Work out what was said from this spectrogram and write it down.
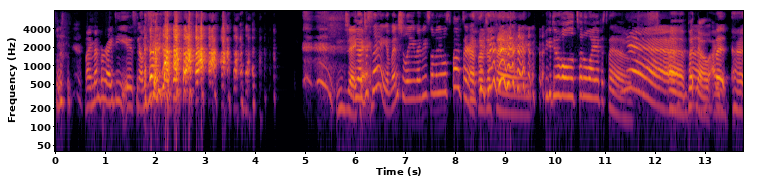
My member ID is no. JK. Know, just saying. Eventually, maybe somebody will sponsor us. I'm just saying. We could do a whole Total Wine episode. Yeah, Um, but no, I- but uh,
